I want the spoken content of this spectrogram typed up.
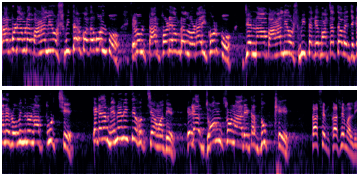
তারপরে আমরা বাঙালি অস্মিতার কথা বলব এবং তারপরে আমরা লড়াই করব যে না, বাঙালি অস্মিতাকে বাঁচাতে হবে, যেখানে রবীন্দ্রনাথ পুড়ছে। এটা মেনে নিতে হচ্ছে আমাদের। এটা যন্ত্রণার, এটা দুঃখের। কাশেম কাশেম আলী,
